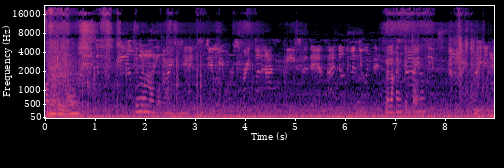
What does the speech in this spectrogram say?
House. Yan yung mga Malaking pinto na. Ngayon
